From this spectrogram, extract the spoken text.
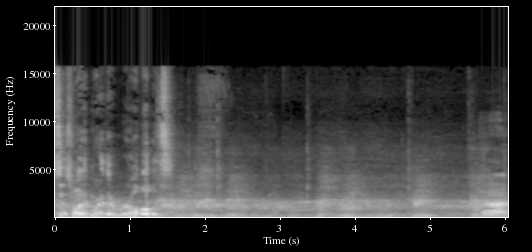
Since when were the rules? Uh,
